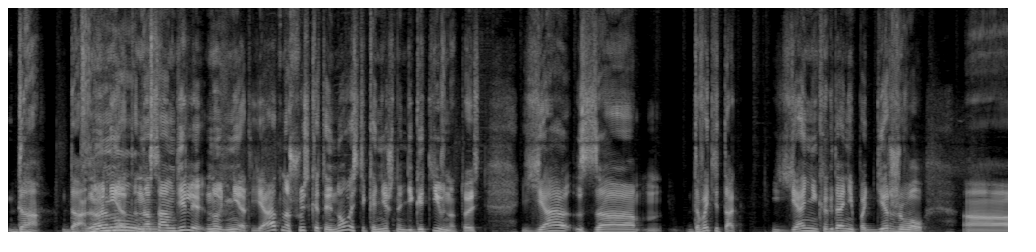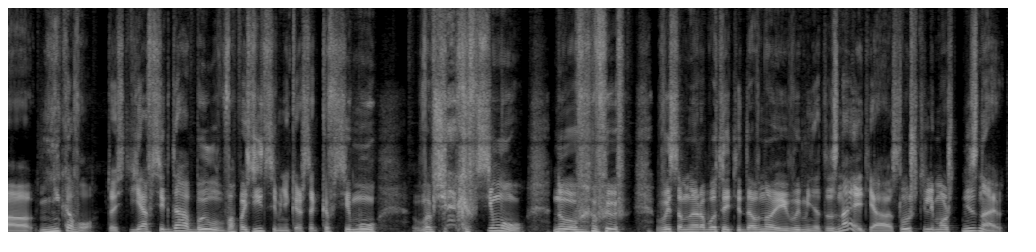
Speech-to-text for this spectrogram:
Да, да, да но ну... нет, на самом деле, ну нет, я отношусь к этой новости, конечно, негативно. То есть я за... Давайте так, я никогда не поддерживал э, никого. То есть я всегда был в оппозиции, мне кажется, ко всему, вообще ко всему. Ну, вы, вы со мной работаете давно, и вы меня-то знаете, а слушатели, может, не знают.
